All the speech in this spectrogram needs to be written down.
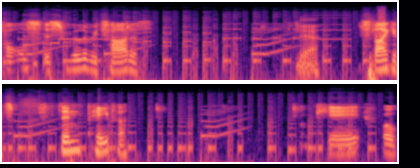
falls is really retarded. Yeah. It's like it's thin paper. Okay. Whoa.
